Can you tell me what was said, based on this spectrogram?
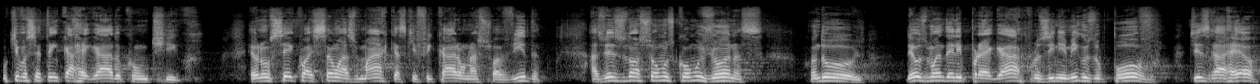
o que você tem carregado contigo. Eu não sei quais são as marcas que ficaram na sua vida. Às vezes nós somos como Jonas, quando Deus manda ele pregar para os inimigos do povo de Israel.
